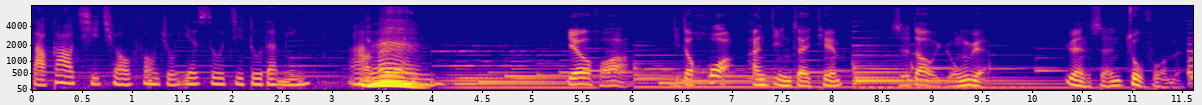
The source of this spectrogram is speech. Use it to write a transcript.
祷告祈求奉主耶稣基督的名，阿门。耶和华，你的话安定在天，直到永远。愿神祝福我们。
